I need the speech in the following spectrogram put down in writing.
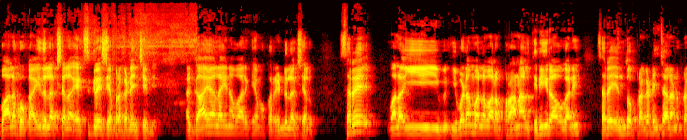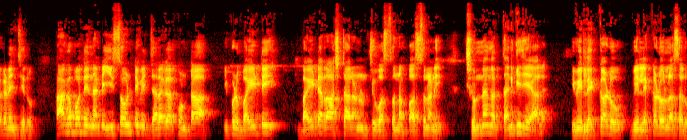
వాళ్ళకు ఒక ఐదు లక్షల ఎక్స్గ్రేసియా ప్రకటించింది. గాయాలైన వారికి ఏమో ఒక రెండు లక్షలు. సరే వాళ్ళ ఈ ఇవ్వడం వల్ల వాళ్ళ ప్రాణాలు తిరిగి రావు కానీ సరే ఎంతో ప్రకటించాలని ప్రకటించారు కాకపోతే ఏంటంటే ఇసోంటివి జరగకుండా ఇప్పుడు బయటి బయట రాష్ట్రాల నుంచి వస్తున్న బస్సులని క్షుణ్ణంగా తనిఖీ చేయాలి. ఇవి లెక్కడు వీళ్ళు వీళ్ళెక్కడోళ్ళు అసలు?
